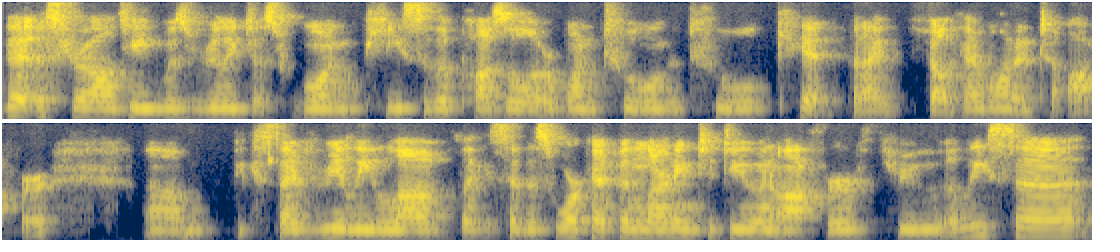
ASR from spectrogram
That astrology was really just one piece of the puzzle or one tool in the toolkit that i felt like i wanted to offer um, because I really love, like I said, this work I've been learning to do and offer through Elisa,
